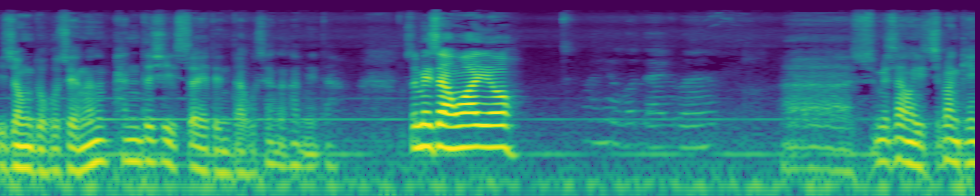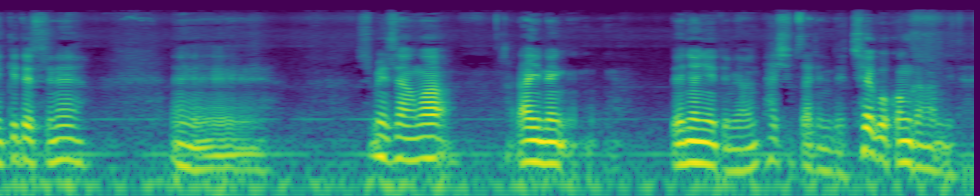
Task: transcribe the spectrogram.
이 정도 고생은 반드시 있어야 된다고 생각합니다. 수미상 와요. 아, 수미상화 이지방 갱기 됐으네. 수미상화 라인행 내년이 되면 80살인데 최고 건강합니다.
